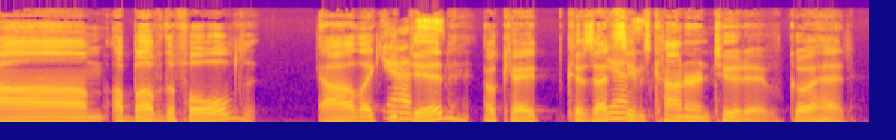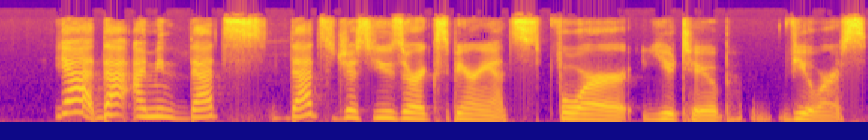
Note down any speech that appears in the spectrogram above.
um, above the fold uh, like Yes. you did? Okay, because that Yes. seems counterintuitive. Go ahead. Yeah, that I mean that's that's just user experience for YouTube viewers.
